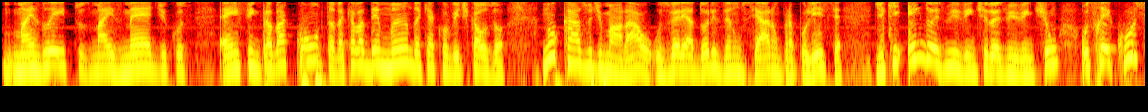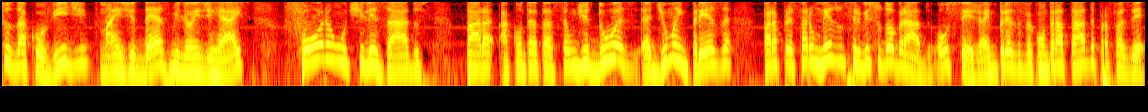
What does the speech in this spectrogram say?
mais leitos, mais médicos, é, enfim, para dar conta daquela demanda que a Covid causou. No caso de Marau, os vereadores denunciaram para a polícia de que em 2020 e 2021 os recursos da Covid, mais de 10 milhões de reais, foram utilizados para a contratação de duas eh, de uma empresa para prestar o mesmo serviço dobrado. Ou seja, a empresa foi contratada para fazer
